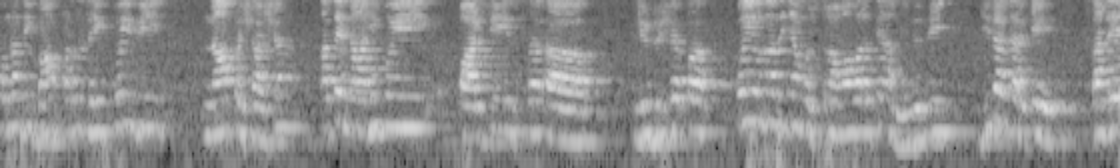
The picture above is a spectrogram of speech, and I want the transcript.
ਉਹਨਾਂ ਦੀ ਬਾਹ ਫੜਨ ਲਈ ਕੋਈ ਵੀ ਨਾ ਪ੍ਰਸ਼ਾਸਨ ਅਤੇ ਨਾ ਹੀ ਕੋਈ ਪਾਰਟੀ ਲੀਡਰਸ਼ਿਪ, ਕੋਈ ਉਹਨਾਂ ਦੀਆਂ ਮੁਸ਼ਕਲਾਵਾਂ ਵੱਲ ਧਿਆਨ ਨਹੀਂ ਦਿੰਦੀ। ਜਿਹਦਾ ਕਰਕੇ ਸਾਡੇ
